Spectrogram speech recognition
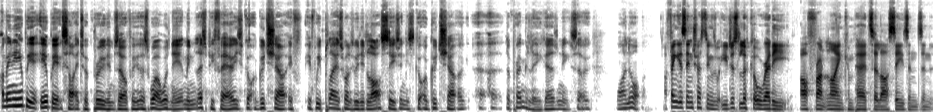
I mean, he'll be he'll be excited to prove himself as well, wouldn't he? I mean, let's be fair. He's got a good shout. If if we play as well as we did last season, he's got a good shout at, at the Premier League, hasn't he? So why not? I think it's interesting you just look already our front line compared to last season's, and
